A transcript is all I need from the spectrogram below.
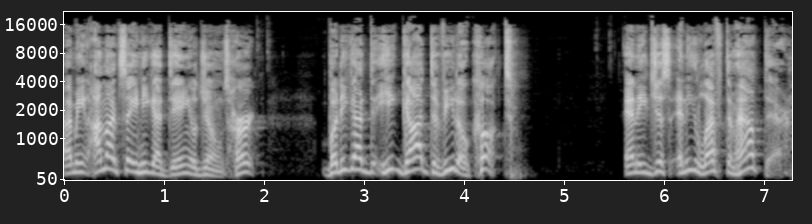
I mean, I'm not saying he got Daniel Jones hurt, but he got he got DeVito cooked and he just and he left him out there.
